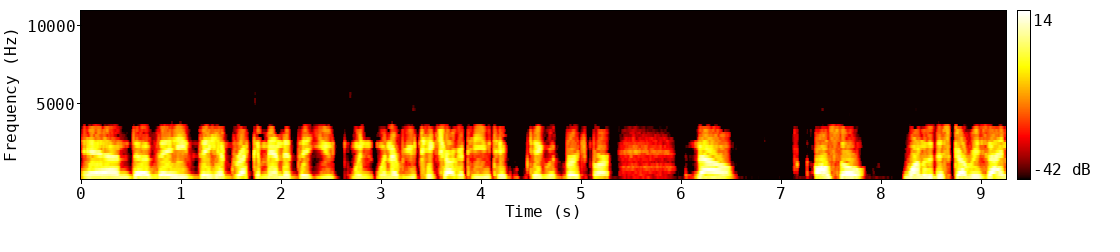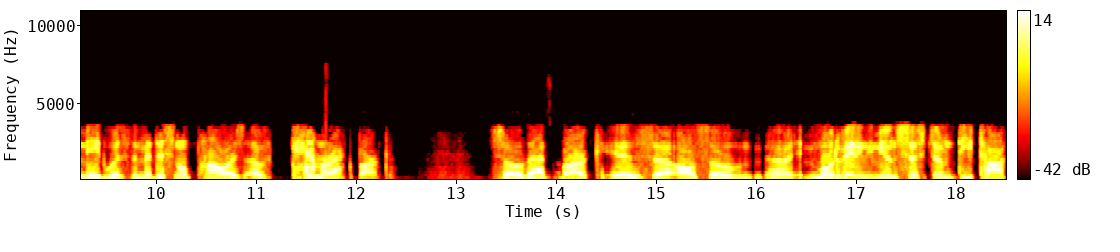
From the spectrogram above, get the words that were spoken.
and uh, they they had recommended that you when whenever you take chaga tea, you take take with birch bark. Now, also one of the discoveries I made was the medicinal powers of tamarack bark. So that bark is uh, also uh, motivating the immune system, detox,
